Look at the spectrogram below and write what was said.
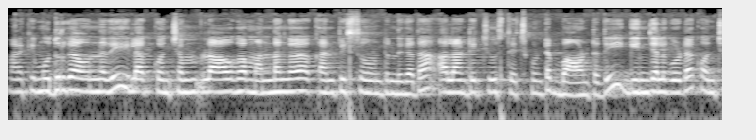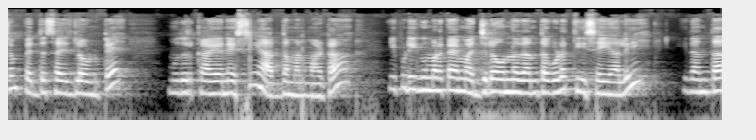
మనకి ముదురుగా ఉన్నది ఇలా కొంచెం లావుగా మందంగా కనిపిస్తూ ఉంటుంది కదా అలాంటివి చూసి తెచ్చుకుంటే బాగుంటుంది. గింజలు కూడా కొంచెం పెద్ద సైజులో ఉంటే ముదురుకాయ అనేసి అర్థం అనమాట ఇప్పుడు ఈ గుమ్మడికాయ మధ్యలో ఉన్నదంతా కూడా తీసేయాలి. ఇదంతా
